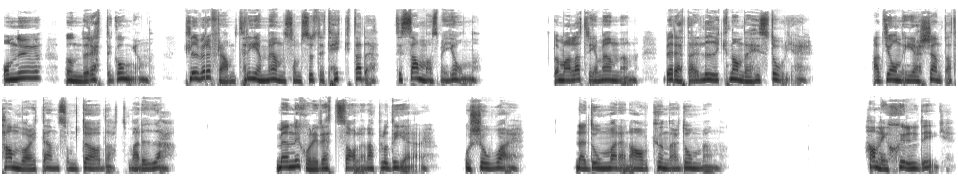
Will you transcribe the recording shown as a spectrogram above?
Och nu, under rättegången, kliver det fram tre män som suttit häktade tillsammans med John. De alla tre männen berättar liknande historier. Att John erkänt att han varit den som dödat Maria. Människor i rättssalen applåderar och tjoar när domaren avkunnar domen. Han är skyldig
